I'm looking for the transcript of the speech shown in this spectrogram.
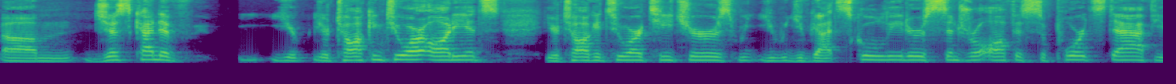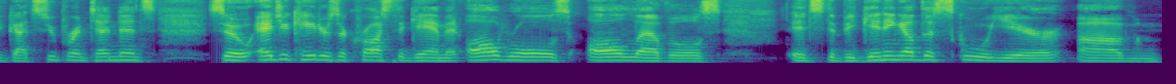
um, just kind of you're, you're talking to our audience you're talking to our teachers you, you've got school leaders central office support staff you've got superintendents so educators across the gamut all roles all levels it's the beginning of the school year um,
